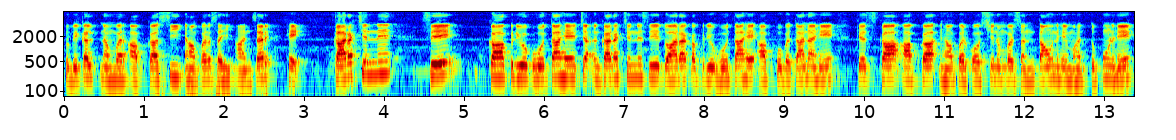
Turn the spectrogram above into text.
तो विकल्प नंबर आपका सी यहाँ पर सही आंसर है। कारक चिन्ह से का प्रयोग होता है कारक चिन्ह से द्वारा का प्रयोग होता है। आपको बताना है कि इसका आपका यहाँ पर क्वेश्चन नंबर संतावन है, महत्वपूर्ण है।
